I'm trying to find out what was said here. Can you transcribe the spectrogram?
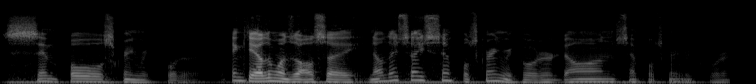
Simple screen recorder. I think the other ones all say, no, they say simple screen recorder. Don, simple screen recorder.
